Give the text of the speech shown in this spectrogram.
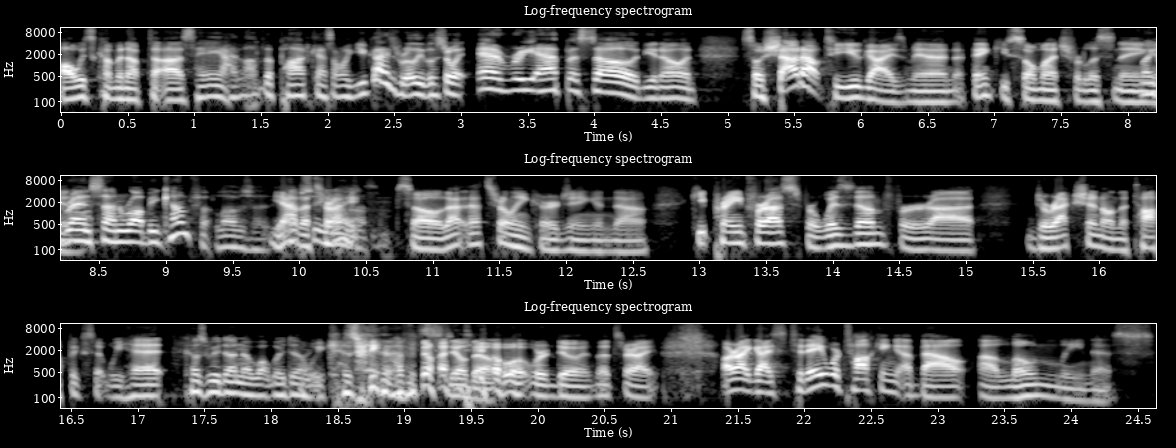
always coming up to us, hey, I love the podcast. I'm like, you guys really listen to it every episode, you know? And so shout out to you guys, man. Thank you so much for listening. My And- grandson Robbie Comfort loves it. yeah, that's right. it. So that that's really encouraging, and uh, keep praying for us for wisdom, for uh, direction on the topics that we hit, Because we don't know what we're doing. because we have no Still idea don't. Know what we're doing. That's right. All right, guys. Today we're talking about uh, loneliness.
